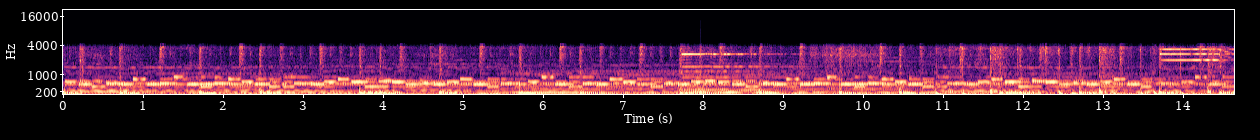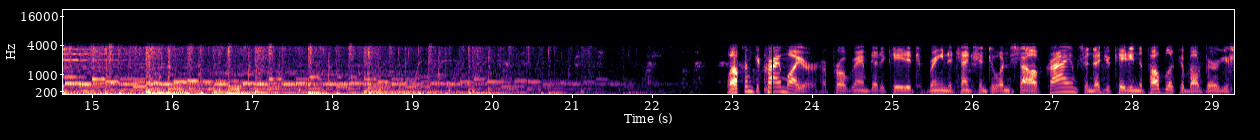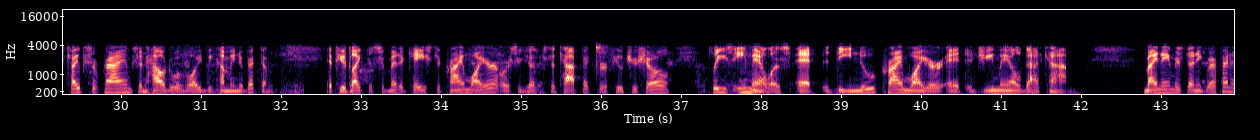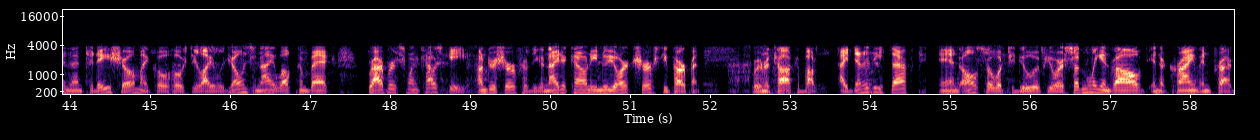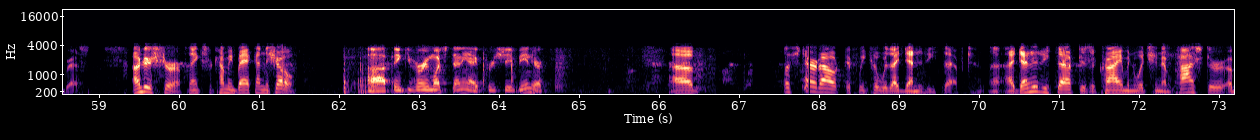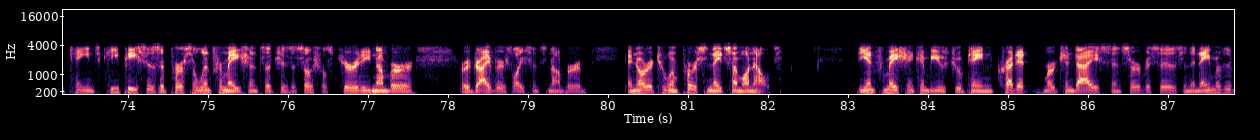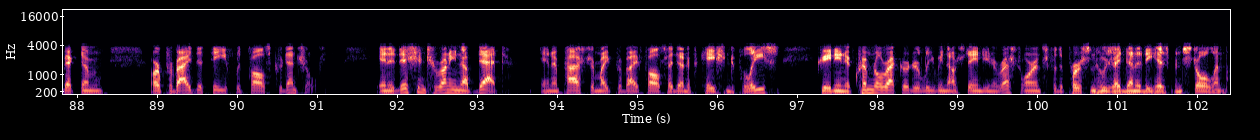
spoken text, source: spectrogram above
move. Welcome to Crime Wire, a program dedicated to bringing attention to unsolved crimes and educating the public about various types of crimes and how to avoid becoming a victim. If you'd like to submit a case to Crime Wire or suggest a topic for a future show, please email us at thenewcrimewire at gmail.com. My name is Denny Griffin, and on today's show, my co host Delilah Jones and I welcome back Robert Swezskowski, Undersheriff of the Oneida County, New York Sheriff's Department. We're going to talk about identity theft and also what to do if you are suddenly involved in a crime in progress. Under Sheriff, thanks for coming back on the show. Uh, thank you very much, Denny. I appreciate being here. Uh, let's start out, if we could, with identity theft. Uh, identity theft is a crime in which an imposter obtains key pieces of personal information, such as a social security number or a driver's license number, in order to impersonate someone else. The information can be used to obtain credit, merchandise, and services in the name of the victim or provide the thief with false credentials. In addition to running up debt, an impostor might provide false identification to police, creating a criminal record, or leaving outstanding arrest warrants for the person whose identity has been stolen.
